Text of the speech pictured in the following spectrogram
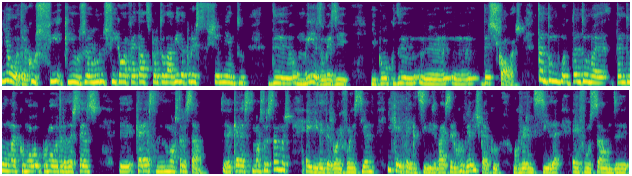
e a outra, que os, que os alunos ficam afetados para toda a vida por este fechamento de um mês, um mês e, e pouco de, uh, das escolas. Tanto, tanto, uma, tanto uma como, como a outra das teses uh, carece de demonstração. Carece de demonstração, mas é evidente que as vão influenciando e quem tem que decidir vai ser o governo e espero que o, o governo decida em função de,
